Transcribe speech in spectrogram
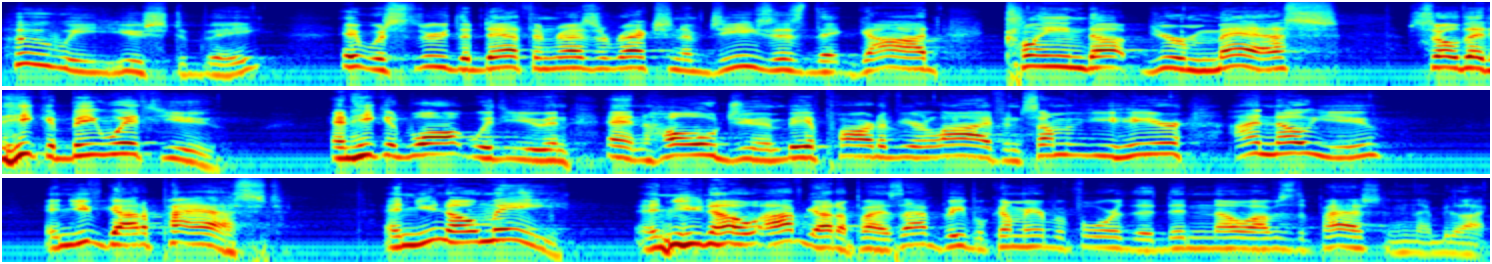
who we used to be. It was through the death and resurrection of Jesus that God cleaned up your mess so that He could be with you and He could walk with you and, and hold you and be a part of your life. And some of you here, I know you, and you've got a past. And you know me, and you know I've got a past. I have people come here before that didn't know I was the pastor, and they'd be like,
